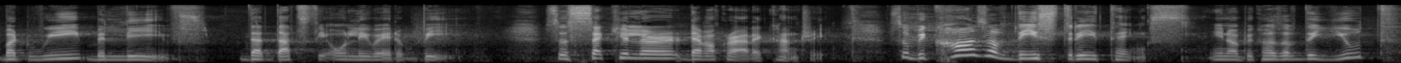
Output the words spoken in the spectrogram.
But we believe that that's the only way to be. So secular democratic country. So because of these three things, you know, because of the youth,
